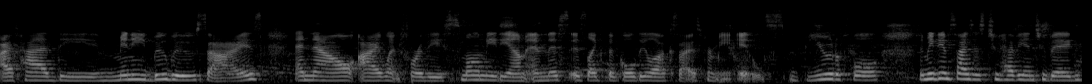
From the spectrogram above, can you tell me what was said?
I've had the mini boo boo size, and now I went for the small medium, and this is like the Goldilocks size for me. It's beautiful. The medium size is too heavy and too big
